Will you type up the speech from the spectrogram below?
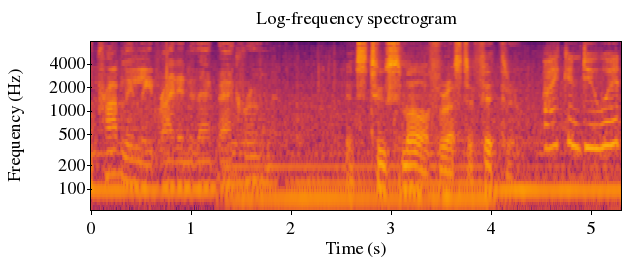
It'll probably lead right into that back room. It's too small for us to fit through. I can do it.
